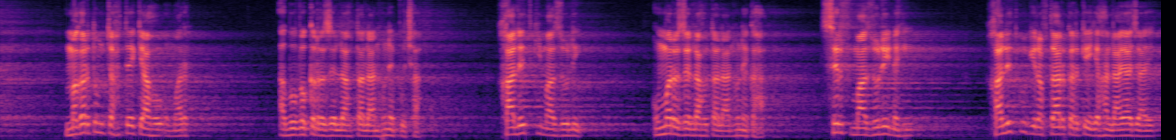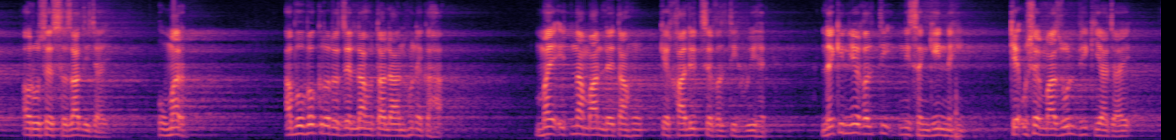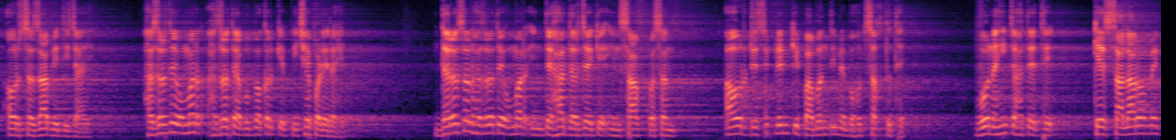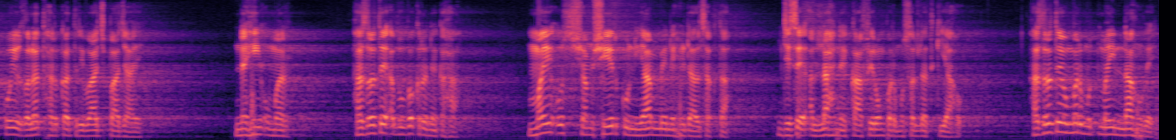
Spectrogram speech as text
मगर तुम चाहते क्या हो उमर? अबू बकर रज़ी तु ने पूछा, खालिद की माजूली? उमर रज़ी तु ने कहा, सिर्फ़ माजूली नहीं, खालिद को गिरफ़्तार करके यहाँ लाया जाए और उसे सज़ा दी जाए। उमर, अबू बकर रज़ी तु ने कहा, मैं इतना मान लेता हूँ कि खालिद से गलती हुई है, लेकिन ये गलती इतनी संगीन नहीं कि उसे माजूल भी किया जाए और सज़ा भी दी जाए। हज़रत उमर हज़रत अबू बकर के पीछे पड़े रहे। दरअसल हज़रत उमर इंतहा दर्जे के इंसाफ पसंद और डिसिप्लिन की पाबंदी में बहुत सख्त थे। वो नहीं चाहते थे कि सालारों में कोई गलत हरकत रिवाज पा जाए। नहीं उमर, हज़रत अबू बकर ने कहा, मैं उस शमशीर को नियाम में नहीं डाल सकता, जिसे अल्लाह ने काफिरों पर मुसलत किया हो। हज़रत उमर मुतमिन ना हुए।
